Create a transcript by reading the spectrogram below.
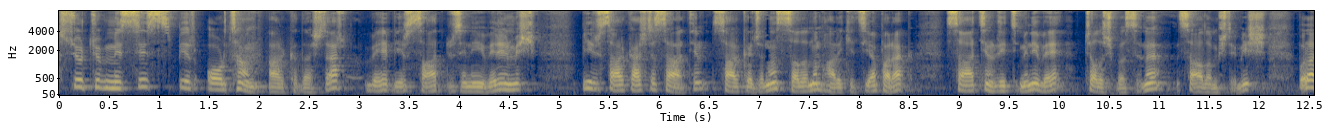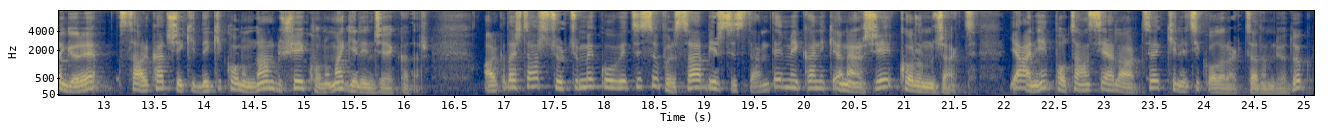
sürtünmesiz bir ortam arkadaşlar ve bir saat düzeni verilmiş. Bir sarkaçlı saatin sarkacının salınım hareketi yaparak saatin ritmini ve çalışmasını sağlamış demiş. Buna göre sarkaç şekildeki konumdan düşey konuma gelinceye kadar. Arkadaşlar sürtünme kuvveti sıfırsa bir sistemde mekanik enerji korunacaktı. Yani potansiyel artı kinetik olarak tanımlıyorduk.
